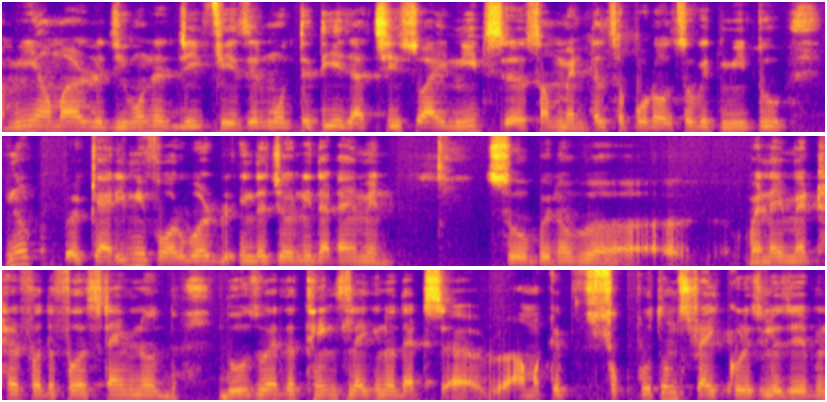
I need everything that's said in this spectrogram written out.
আমি আমার জীবনের যেই ফেজের মধ্যে দিয়ে যাচ্ছি so I need some mental support also with me to you know carry me forward in the journey that I am in know uh, when i met her for the first time you know th- those were the things like you know that's uh, আমাকে প্রথম স্ট্রাইক করেছিল যে you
